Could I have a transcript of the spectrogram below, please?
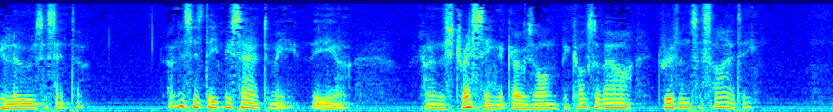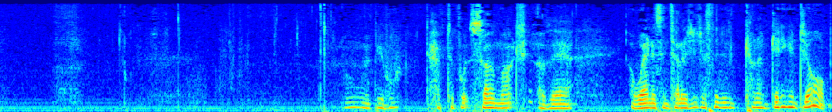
you lose the center. And this is deeply sad to me, the uh, kind of the stressing that goes on because of our driven society. Where people have to put so much of their awareness, intelligence, just kind of getting a job.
